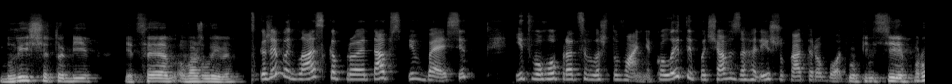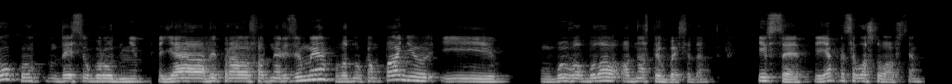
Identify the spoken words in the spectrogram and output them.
ближче тобі, і це важливе. Скажи, будь ласка, про етап співбесід і твого працевлаштування, коли ти почав взагалі шукати роботу? У кінці року, десь у грудні, я відправив одне резюме в одну компанію, і була була одна співбесіда, і все. І я працевлаштувався.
